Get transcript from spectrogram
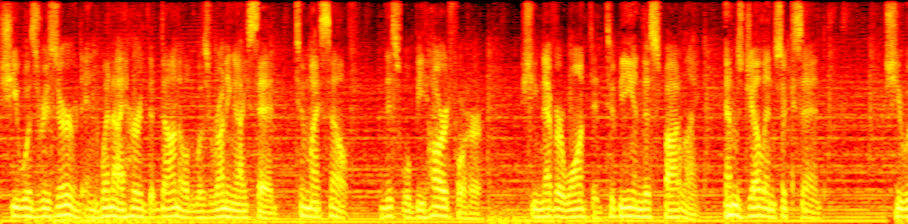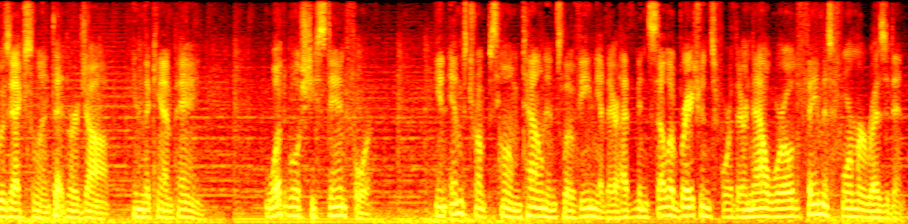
She was reserved and when I heard that Donald was running I said, to myself, this will be hard for her. She never wanted to be in the spotlight, Ms. Jelincic said. She was excellent at her job, in the campaign. What will she stand for? In Ms. Trump's hometown in Slovenia there have been celebrations for their now world-famous former resident.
